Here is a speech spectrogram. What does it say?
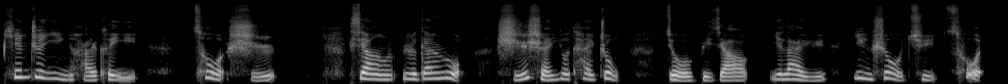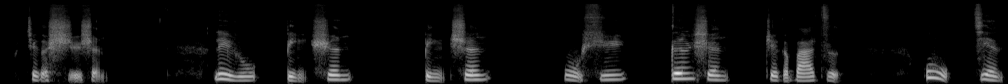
偏正印还可以错时，像日干弱。食神又太重，就比较依赖于应受去错这个食神。例如丙申、丙申、戊戌、庚申这个八字，戊见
